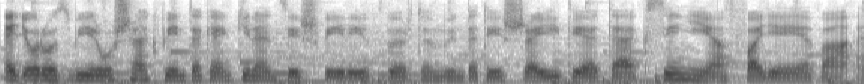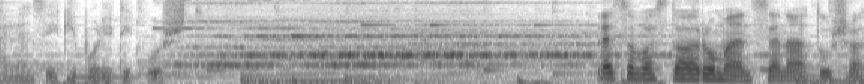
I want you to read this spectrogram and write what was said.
Egy orosz bíróság pénteken kilenc és fél év börtönbüntetésre ítélte Ksenia Fagyejeva ellenzéki politikust. Leszavazta a román szenátus a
